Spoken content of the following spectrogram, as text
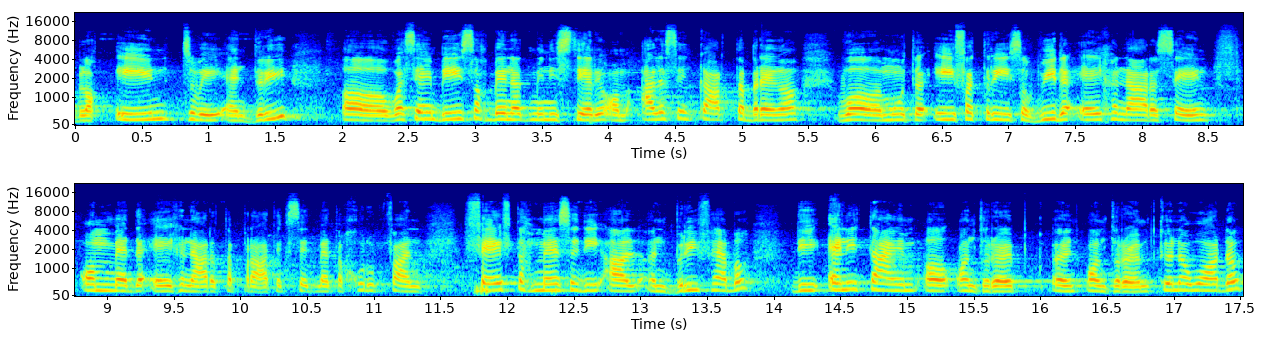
blok 1, 2 en 3. Uh, we zijn bezig binnen het ministerie om alles in kaart te brengen. We moeten even tracen wie de eigenaren zijn om met de eigenaren te praten. Ik zit met een groep van 50 mensen die al een brief hebben die anytime uh, ontruimd, uh, ontruimd, kunnen worden.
